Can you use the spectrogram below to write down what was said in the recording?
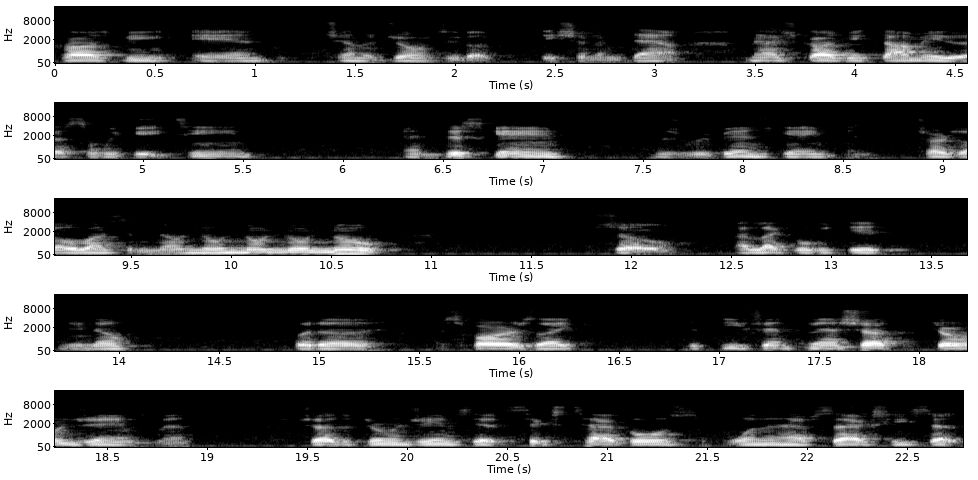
Crosby and Chandler Jones do the they shut him down. Maxx Crosby dominated us in week 18. And this game was a revenge game. And Chargers O line said, no, no, no, no, no. So I like what we did, you know. But uh as far as like the defense, man, shout out to Derwin James, man. Shout out to Derwin James. He had six tackles, one and a half sacks. He set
